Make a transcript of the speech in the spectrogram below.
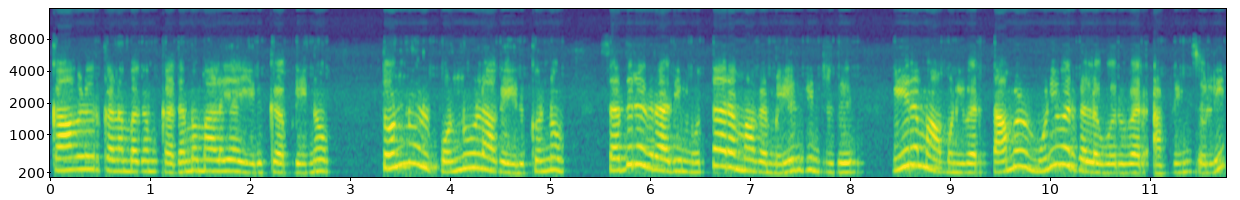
காவலூர் கலம்பகம் கதம்ப மாலையா இருக்கு அப்படின்னும் தொன்னூல் பொன்னூலாக இருக்கணும் சதுரகிராதி முத்தாரமாக மெழுகின்றது வீரமாமுனிவர் தமிழ் முனிவர்கள்ல ஒருவர் அப்படின்னு சொல்லி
